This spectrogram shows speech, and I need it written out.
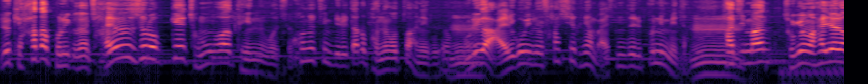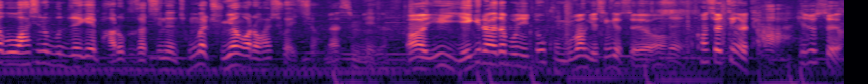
이렇게 하다 보니까 그냥 자연스럽게 전문가가 돼 있는 거죠. 컨설팅비를 따로 받는 것도 아니고요. 음. 우리가 알고 있는 사실 그냥 말씀드릴 뿐입니다. 음. 하지만 적용을 하려고 하시는 분들에게 바로 그 가치는 정말 중요한 거라고 할 수가 있죠. 맞습니다. 아, 이 얘기를 하다 보니 또 궁금한 게 생겼어요. 네. 컨설팅을 다 해줬어요.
